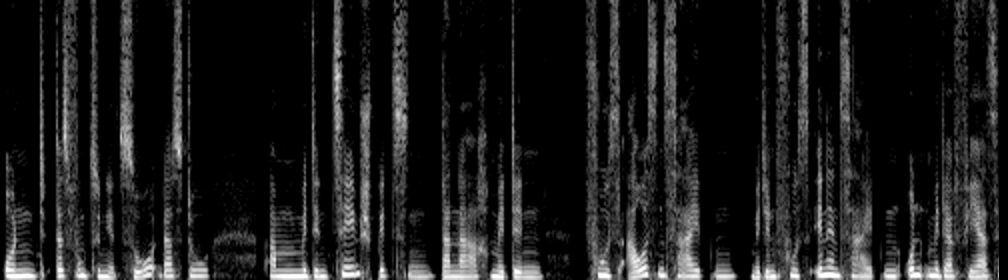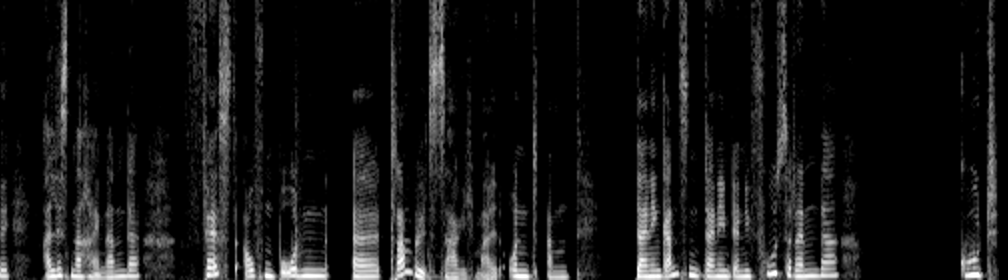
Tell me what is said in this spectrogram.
Und das funktioniert so, dass du ähm, mit den Zehenspitzen danach mit den Fußaußenseiten, mit den Fußinnenseiten und mit der Ferse alles nacheinander fest auf dem Boden äh, trampelst, sage ich mal, und ähm, deinen ganzen, deine, deine Fußränder gut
